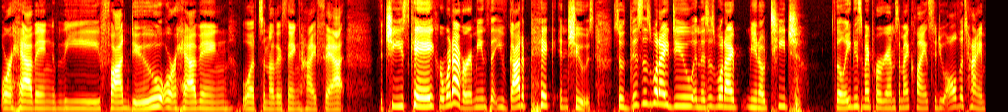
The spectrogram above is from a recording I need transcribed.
or having the fondue or having what's another thing high fat the cheesecake or whatever. It means that you've got to pick and choose. So this is what I do and this is what I, you know, teach the ladies in my programs and my clients to do all the time.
